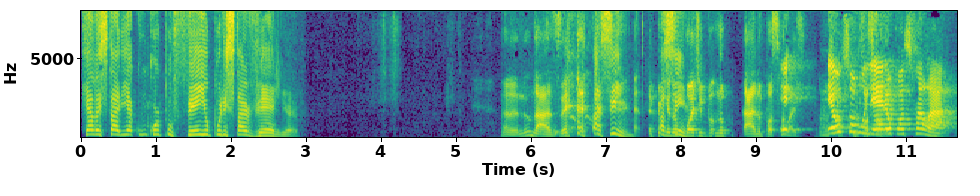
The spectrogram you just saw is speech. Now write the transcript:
que ela estaria com um corpo feio por estar velha. Não, não dá. Assim, É porque Assim. não pode. Não, ah, não posso falar isso. Não Eu sou posso mulher, falar. eu posso falar.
